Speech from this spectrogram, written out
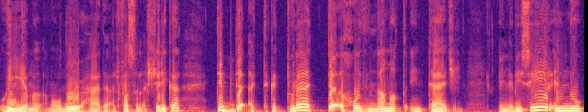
وهي موضوع هذا الفصل الشركة. تبدأ التكتلات تأخذ نمط إنتاجي. اللي بيصير أنه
